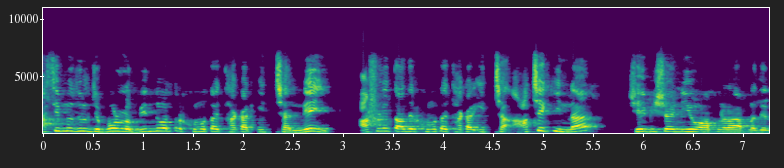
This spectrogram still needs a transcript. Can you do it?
আসিফ নজরুল যে বলল, বিন্দুমাত্র ক্ষমতায় থাকার ইচ্ছা নেই, আসলে তাদের ক্ষমতায় থাকার ইচ্ছা আছে কি না, সেই বিষয় নিয়েও আপনারা আপনাদের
